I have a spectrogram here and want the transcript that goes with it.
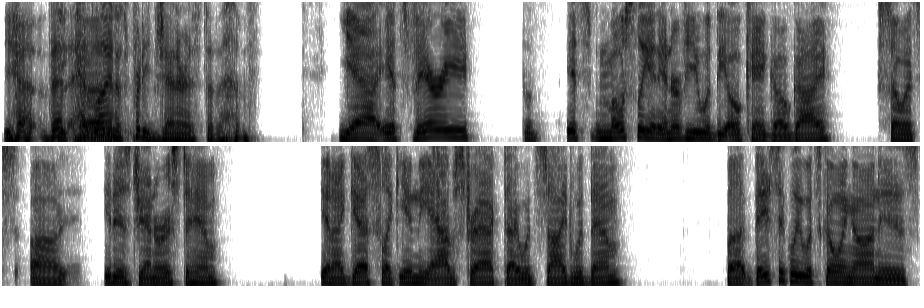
Yeah, that headline is pretty generous to them. Yeah, it's very it's mostly an interview with the OK Go guy. So it's uh it is generous to him. And I guess like in the abstract I would side with them. But basically what's going on is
